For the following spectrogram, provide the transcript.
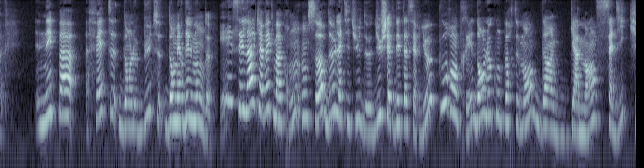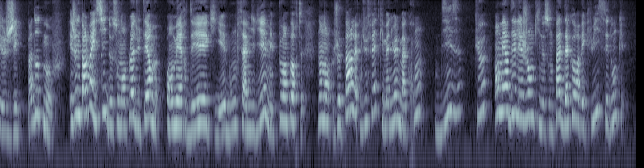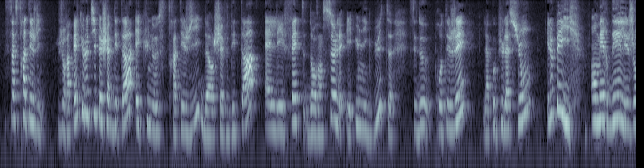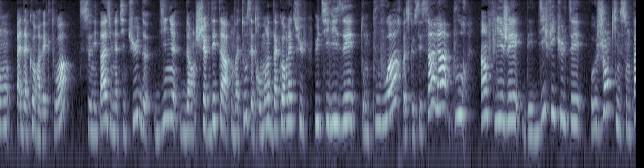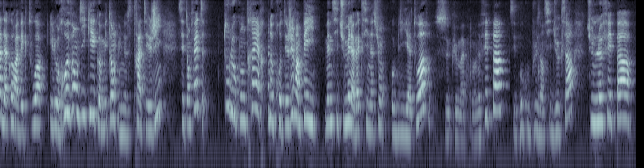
n'est pas faite dans le but d'emmerder le monde. Et c'est là qu'avec Macron, on sort de l'attitude du chef d'État sérieux pour entrer dans le comportement d'un gamin sadique, j'ai pas d'autre mot. Et je ne parle pas ici de son emploi du terme emmerder, qui est bon familier, mais peu importe. Non, non, je parle du fait qu'Emmanuel Macron dise que emmerder les gens qui ne sont pas d'accord avec lui, c'est donc sa stratégie. Je rappelle que le type est chef d'État et qu'une stratégie d'un chef d'État, elle est faite dans un seul et unique but, c'est de protéger la population et le pays. Emmerder les gens pas d'accord avec toi, ce n'est pas une attitude digne d'un chef d'État. On va tous être au moins d'accord là-dessus. Utiliser ton pouvoir, parce que c'est ça là, pour infliger des difficultés aux gens qui ne sont pas d'accord avec toi et le revendiquer comme étant une stratégie, c'est en fait tout le contraire de protéger un pays. Même si tu mets la vaccination obligatoire, ce que Macron ne fait pas, c'est beaucoup plus insidieux que ça, tu ne le fais pas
